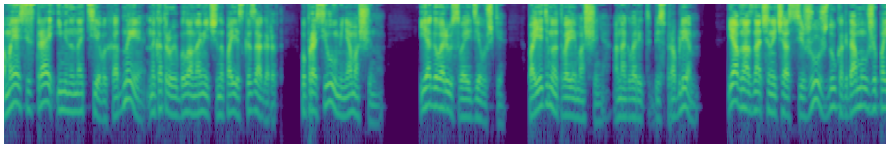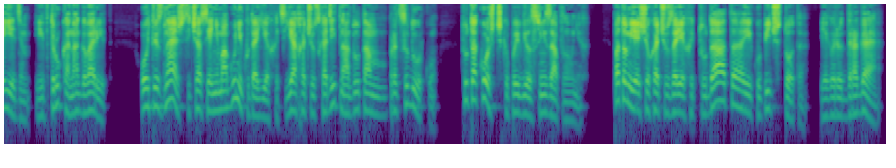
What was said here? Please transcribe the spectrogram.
А моя сестра именно на те выходные, на которые была намечена поездка за город, попросила у меня машину. Я говорю своей девушке, поедем на твоей машине. Она говорит, без проблем. Я в назначенный час сижу, жду, когда мы уже поедем, и вдруг она говорит, «Ой, ты знаешь, сейчас я не могу никуда ехать, я хочу сходить на одну там процедурку». Тут окошечко появилось внезапно у них. Потом я еще хочу заехать туда-то и купить что-то. Я говорю, дорогая,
